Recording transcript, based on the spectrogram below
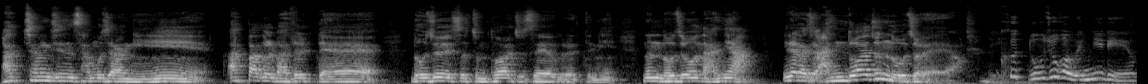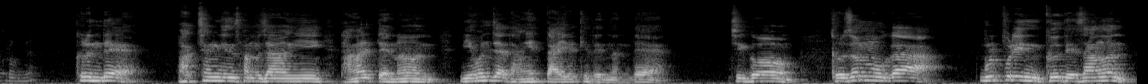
박창진 사무장이 압박을 받을 때 노조에서 좀 도와주세요 그랬더니 넌 노조원 아니야 이래가지고 안 도와준 노조예요 그 노조가 웬일이에요, 그러면? 그런데 박창진 사무장이 당할 때는 네 혼자 당했다 이렇게 됐는데 지금 조전무가 물 뿌린 그 대상은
